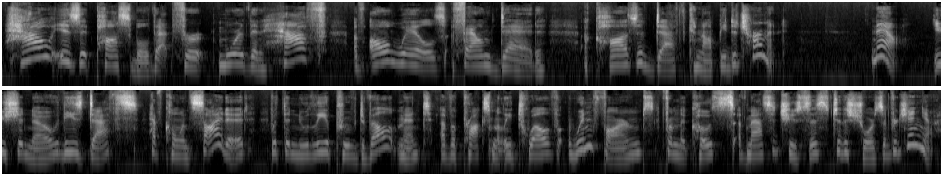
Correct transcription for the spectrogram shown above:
How is it possible that for more than half of all whales found dead, a cause of death cannot be determined? Now, you should know these deaths have coincided with the newly approved development of approximately 12 wind farms from the coasts of Massachusetts to the shores of Virginia.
